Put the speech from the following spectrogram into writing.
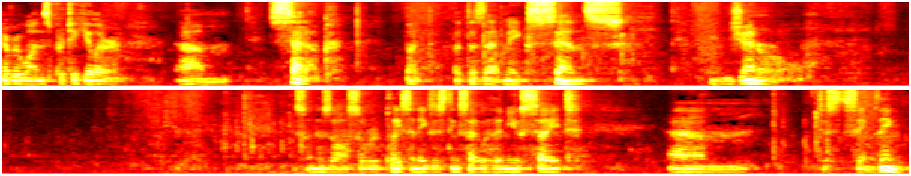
everyone's particular um, setup. But, but does that make sense in general? This one is also replace an existing site with a new site. Um, just the same thing.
